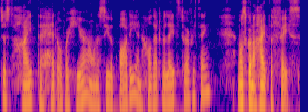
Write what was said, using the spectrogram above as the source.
just hide the head over here. I want to see the body and how that relates to everything. I'm also going to hide the face.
